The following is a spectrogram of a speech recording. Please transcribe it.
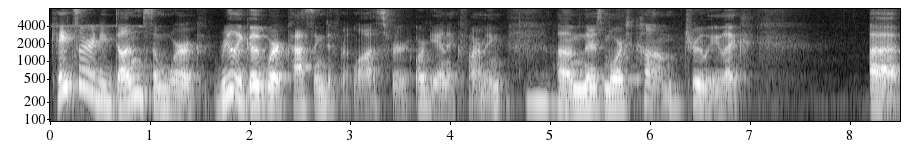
Kate's already done some work, really good work, passing different laws for organic farming. Um, there's more to come, truly. Like, uh,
